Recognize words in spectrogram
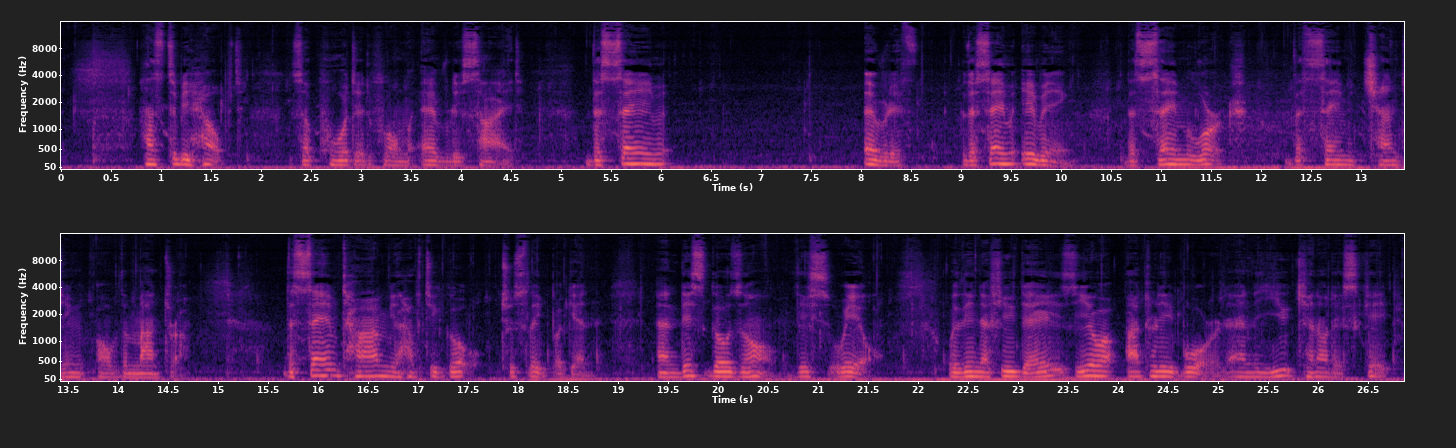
Has to be helped supported from every side. The same every the same evening, the same work, the same chanting of the mantra. The same time you have to go to sleep again. And this goes on, this will. Within a few days, you are utterly bored and you cannot escape.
